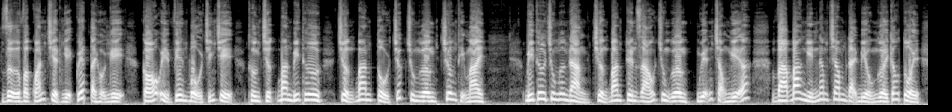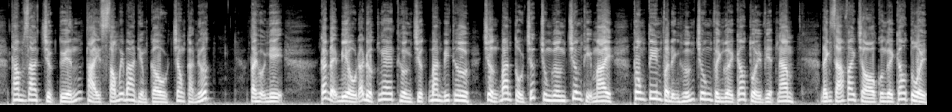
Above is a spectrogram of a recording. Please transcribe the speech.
Dự và quán triệt nghị quyết tại hội nghị có Ủy viên Bộ Chính trị, Thường trực Ban Bí thư, Trưởng Ban Tổ chức Trung ương Trương Thị Mai, Bí thư Trung ương Đảng, trưởng ban tuyên giáo Trung ương Nguyễn Trọng Nghĩa và 3.500 đại biểu người cao tuổi tham gia trực tuyến tại 63 điểm cầu trong cả nước. Tại hội nghị, các đại biểu đã được nghe Thường trực Ban Bí thư, trưởng Ban Tổ chức Trung ương Trương Thị Mai thông tin và định hướng chung về người cao tuổi Việt Nam, đánh giá vai trò của người cao tuổi,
